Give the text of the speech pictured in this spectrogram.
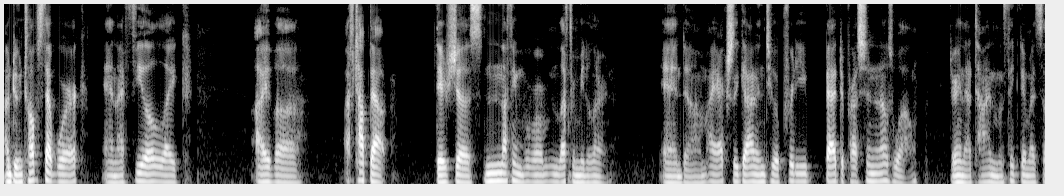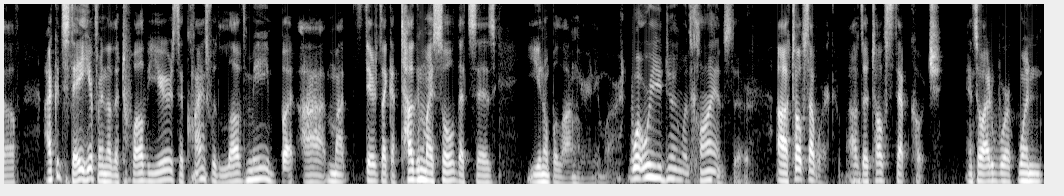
I'm doing 12 step work, and I feel like I've uh, I've topped out. There's just nothing more left for me to learn, and um, I actually got into a pretty bad depression as well during that time. I'm thinking to myself, I could stay here for another 12 years. The clients would love me, but uh, my, there's like a tug in my soul that says you don't belong here anymore. What were you doing with clients there? Uh, 12 step work. I was a 12 step coach. And so I'd work one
